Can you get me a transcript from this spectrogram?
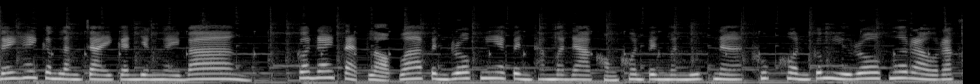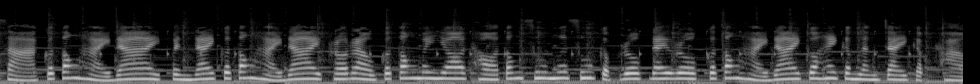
ได้ให้กำลังใจกันยังไงบ้าง ก็ได้แต่ปลอบว่าเป็นโรคเนี่ยเป็นธรรมดาของคนเป็นมนุษย์นะ ทุกคนก็มีโรคเมื่อเรารักษาก็ต้องหายได้ เป็นได้ก็ต้องหายได้ เพราะเราก็ต้องไม่ย่อท้อต้องสู้เมื่อสู้กับโรคได้โรคก็ต้องหายได้ก็ให้กำลังใจกับเขา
